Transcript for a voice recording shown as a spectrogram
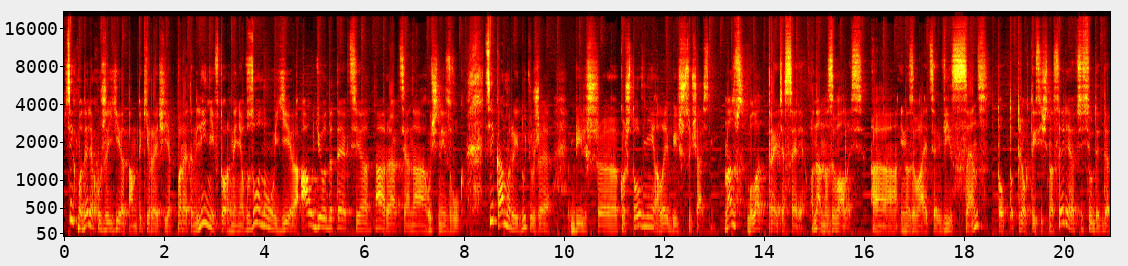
В цих моделях вже є там такі речі, як перетин ліній, вторгнення в зону, є аудіодетекція та реакція на гучний звук. Ці камери йдуть уже більш е, коштовні, але більш сучасні. У нас була третя серія. Вона називалась е, і називається VSense. Тобто трьохтисячна серія, всюди, де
